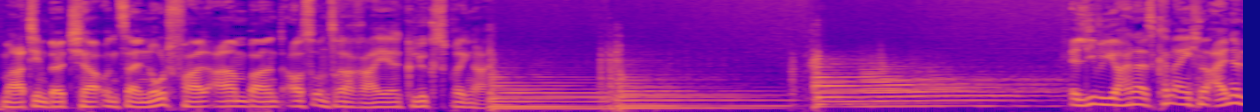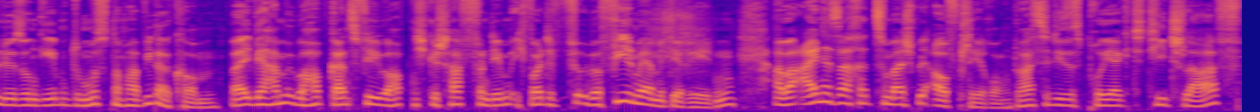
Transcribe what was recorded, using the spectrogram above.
Martin Böttcher und sein Notfallarmband aus unserer Reihe Glücksbringer. Äh, liebe Johanna, es kann eigentlich nur eine Lösung geben, du musst nochmal wiederkommen. Weil wir haben überhaupt ganz viel überhaupt nicht geschafft, von dem ich wollte über viel mehr mit dir reden. Aber eine Sache, zum Beispiel Aufklärung. Du hast ja dieses Projekt Teach Love.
